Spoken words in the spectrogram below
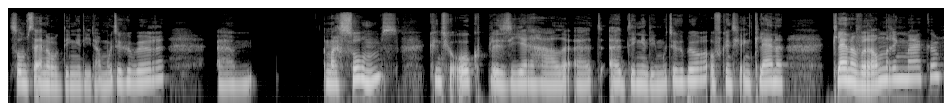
Soms zijn er ook dingen die dan moeten gebeuren. Ehm, maar soms kun je ook plezier halen uit, uit dingen die moeten gebeuren. Of kun je een kleine, kleine verandering maken.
